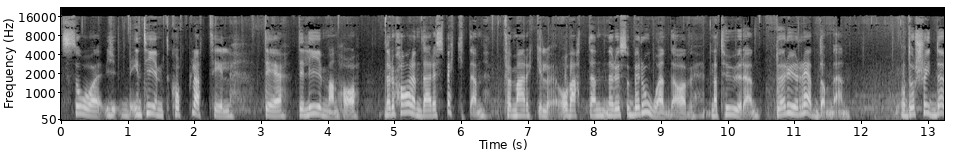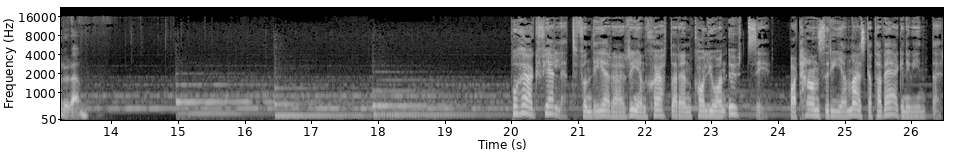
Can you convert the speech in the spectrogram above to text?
så intimt kopplat till det, det liv man har. När du har den där respekten för mark och vatten, när du är så beroende av naturen, då är du ju rädd om den. Och då skyddar du den. På högfjället funderar renskötaren Carl-Johan Utsi vart hans renar ska ta vägen i vinter.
